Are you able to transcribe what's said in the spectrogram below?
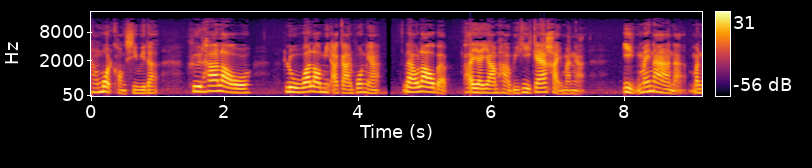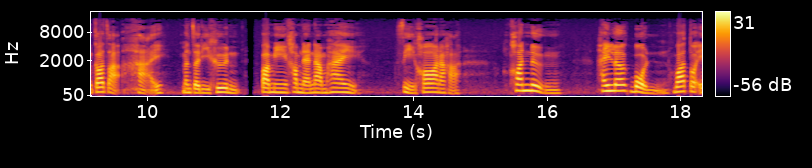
ทั้งหมดของชีวิตอะคือถ้าเรารู้ว่าเรามีอาการพวกเนี้ย แล้วเราแบบ พยายามหาวิธีแก้ไขมันอะอีกไม่นานอะมันก็จะหายมันจะดีขึ้นปามีคำแนะนำให้สี่ข้อนะคะ ข้อหนึ่งให้เลิกบ่นว่าตัวเอ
